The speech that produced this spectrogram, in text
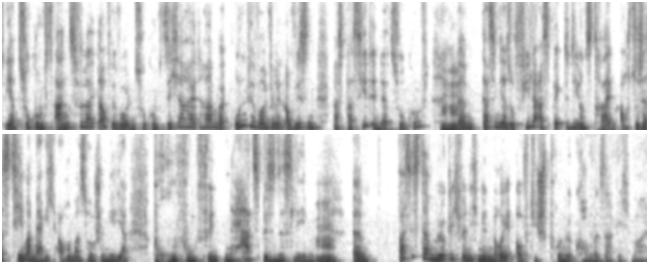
ja, Zukunftsangst vielleicht auch. Wir wollen Zukunftssicherheit haben und wir wollen vielleicht auch wissen, was passiert in der Zukunft. Mhm. Ähm, das sind ja so viele Aspekte, die uns treiben. Auch so das Thema merke ich auch immer Social Media. Berufung finden, Herzbusiness leben. Mhm. Ähm, was ist da möglich, wenn ich mir neu auf die Sprünge komme, sag ich mal?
